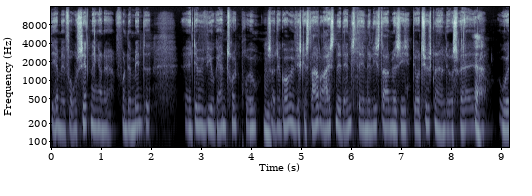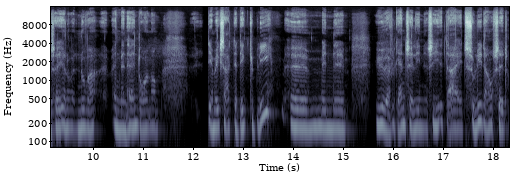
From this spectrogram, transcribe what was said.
det her med forudsætningerne, fundamentet, øh, det vil vi jo gerne trygt prøve. Mm. Så det godt, at vi skal starte rejsen et andet sted, end at lige starte med at sige, det var Tyskland, eller det var Sverige, ja. USA, eller hvad det nu var, men man havde en drøm om. Det har ikke sagt, at det ikke kan blive, øh, men øh, vi vil i hvert fald gerne tale ind og sige, at der er et solidt afsæt,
